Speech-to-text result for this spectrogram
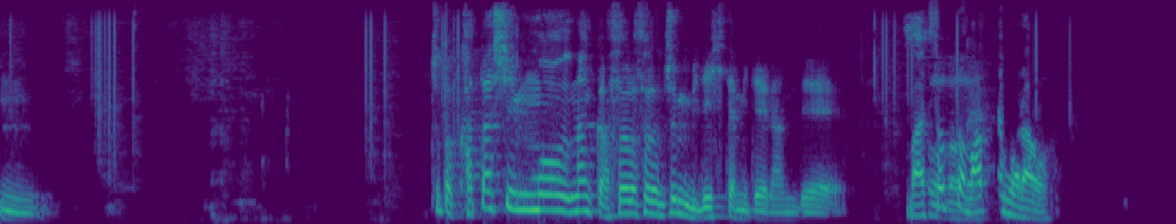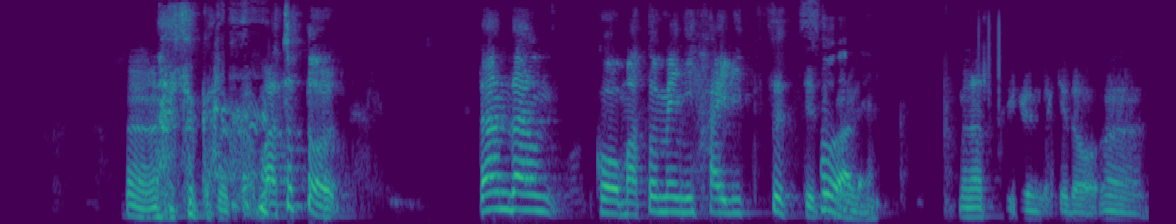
うん。ちょっと片新もなんかそろそろ準備できたみたいなんで、まあちょっと待ってもらおう。うん、そっかそっか。まあちょっと、だんだんこうまとめに入りつつっていうところにそうだねなってくるんだけど、うん。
